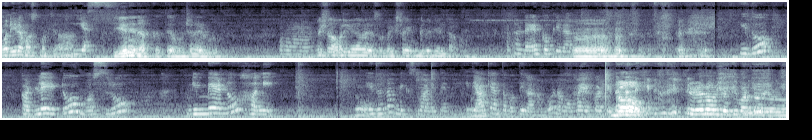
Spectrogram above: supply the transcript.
ಓ ನೀನೇ ಮಾಸ್ಕ್ ಮಾಡ್ತೀಯಾ? ಎಸ್ ಏನೇನ್ ಹಾಕತ್ತೆ? ಮುಂಚೆನೇ ಹೇಳ್ಬಿಡು ಎಷ್ಟು ಅವನಿಗೆ ಏನಾದ್ರು ಸ್ವಲ್ಪ ಎಕ್ಸ್ಟ್ರಾ ಇಂಗ್ರೀಡಿಯೆಂಟ್ ಹಾಕು. ಡಯಟ್ ಕೋಕ್ ಇದೆ. ಇದು ಕಡಲೆ ಹಿಟ್ಟು ಮೊಸರು ನಿಂಬೆಹಣ್ಣು ಹನಿ. ಇದನ್ನ ಮಿಕ್ಸ್ ಮಾಡಿದ್ದೇನೆ. ಇದು ಯಾಕೆ ಅಂತ ಗೊತ್ತಿಲ್ಲ ನಮಗೂ. ನಮ್ಮಮ್ಮ ಅಮ್ಮ ಹೇಳ್ಕೊಟ್ಟಿದ್ದಾರೆ ಏನೋ ಒಂದು ಗತಿ ಮಾಡ್ತಾಳೆ ಇವಳು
